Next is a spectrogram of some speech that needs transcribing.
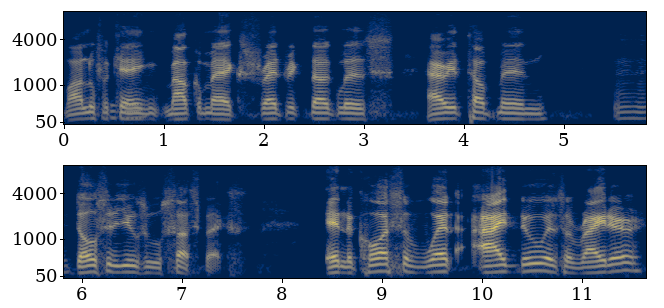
Martin Luther Mhm. King, Malcolm X, Frederick Douglass, Harriet Tubman, hmm those are the usual suspects. In the course of what I do as a writer,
